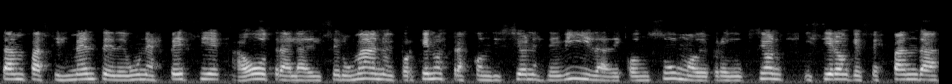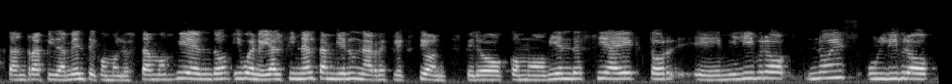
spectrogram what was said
tan fácilmente de una especie a otra, la del ser humano, y por qué nuestras condiciones de vida, de consumo, de producción hicieron que se expanda tan rápidamente como lo estamos viendo. Y bueno, y al final también una reflexión, pero como bien decía Héctor, eh, mi libro no es un libro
